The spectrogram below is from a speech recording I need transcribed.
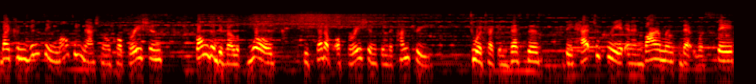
by convincing multinational corporations from the developed world to set up operations in the country. To attract investors, they had to create an environment that was safe,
